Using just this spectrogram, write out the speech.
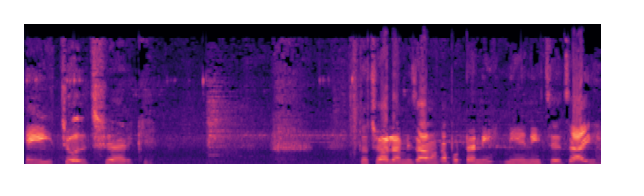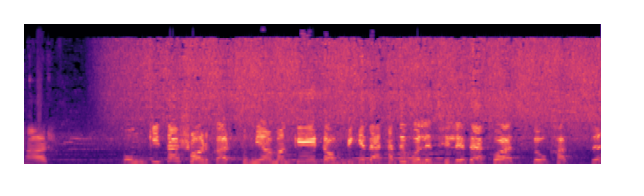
এই চলছে আর কি। তো চলো, আমি জামা কাপড়টা নিই, নিয়ে নিচে যাই আর অঙ্কিতা সরকার, তুমি আমাকে টম্পিকে দেখাতে বলেছিলে, দেখো আজকেও খাচ্ছে।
